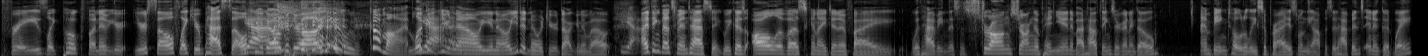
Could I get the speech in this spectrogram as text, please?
phrase, like poke fun of your yourself, like your past self, Yeah. you know, because you're all, you, come on, look at you now, you know, you didn't know what you were talking about. yeah. I think that's fantastic because all of us can identify with having this strong, strong opinion about how things are going to go and being totally surprised when the opposite happens in a good way.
